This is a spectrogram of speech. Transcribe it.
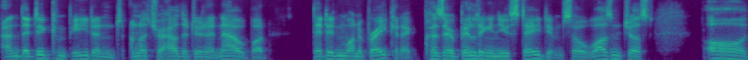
And they did compete and I'm not sure how they're doing it now but they didn't want to break it because they're building a new stadium. So it wasn't just oh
